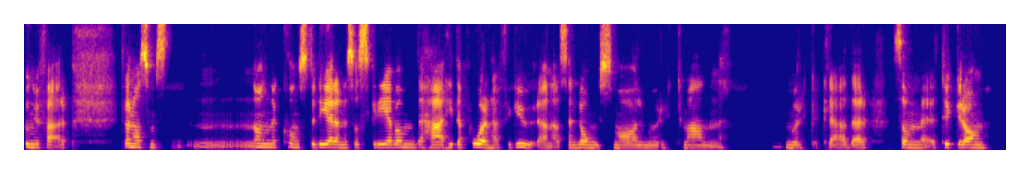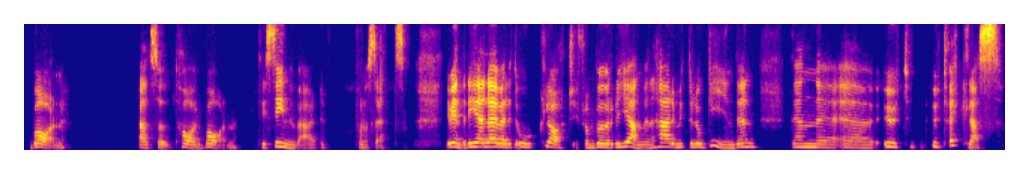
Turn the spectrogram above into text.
ungefär. Det var någon, som, någon konststuderande som skrev om det här, hittade på den här figuren, alltså en lång, smal, mörk man, mörka kläder, som tycker om barn, alltså tar barn till sin värld på något sätt. Jag vet inte, det hela är väldigt oklart från början, men den här mytologin den, den eh, ut, utvecklas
